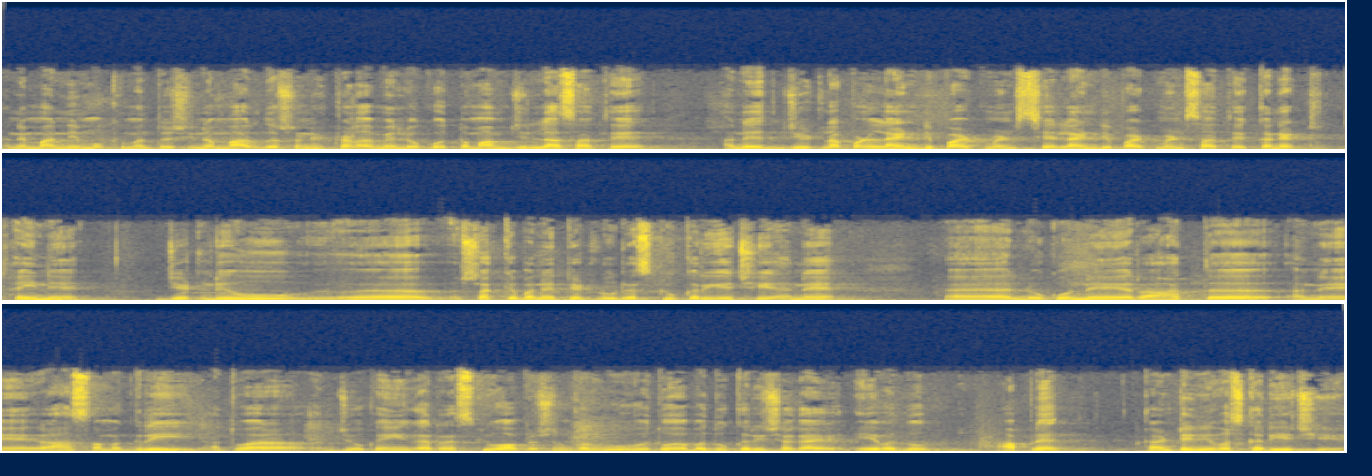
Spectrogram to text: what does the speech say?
અને માનનીય મુખ્યમંત્રીશ્રીના માર્ગદર્શન હેઠળ અમે લોકો તમામ જિલ્લા સાથે અને જેટલા પણ લાઇન ડિપાર્ટમેન્ટ્સ છે, લાઇન ડિપાર્ટમેન્ટ સાથે કનેક્ટ થઈને જેટલું શક્ય બને તેટલું રેસ્ક્યુ કરીએ છીએ અને લોકોને રાહત અને રાહત સામગ્રી અથવા જો કંઈ અગર રેસ્ક્યુ ઓપરેશન કરવું હોય તો એ બધું કરી શકાય. એ બધું આપણે કન્ટિન્યુઅસ કરીએ છીએ.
